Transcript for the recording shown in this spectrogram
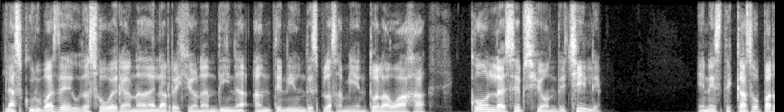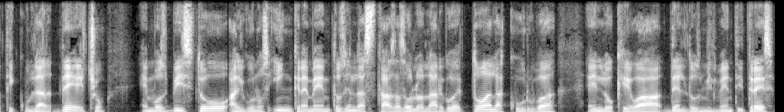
las curvas de deuda soberana de la región andina han tenido un desplazamiento a la baja, con la excepción de Chile. En este caso particular, de hecho, hemos visto algunos incrementos en las tasas a lo largo de toda la curva en lo que va del 2023,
